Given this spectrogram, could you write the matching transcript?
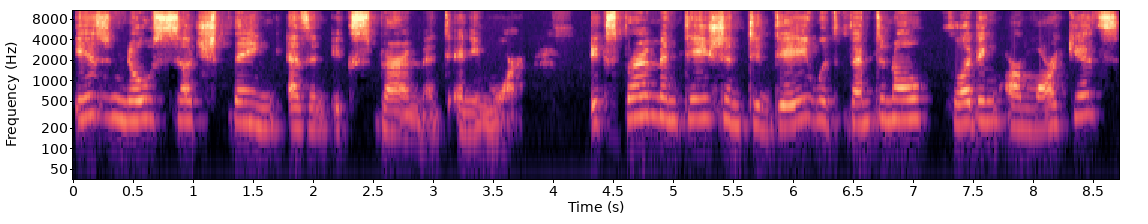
is no such thing as an experiment anymore. Experimentation today with fentanyl flooding our markets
